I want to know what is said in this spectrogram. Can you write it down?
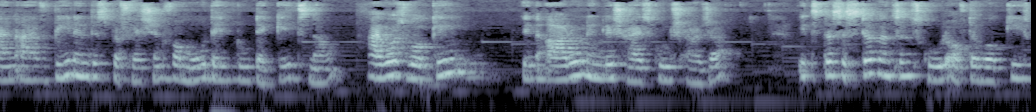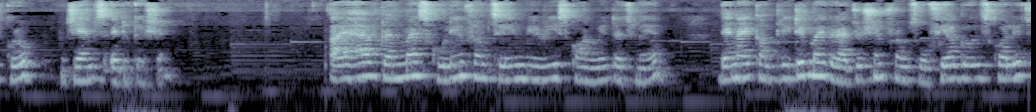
and I have been in this profession for more than two decades now. I was working in Our Own English High School, Sharjah. It's the sister concern school of the Varkey's Group, GEMS Education. I have done my schooling from St. Mary's Convent, Ajmer. Then I completed my graduation from Sophia Girls College.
